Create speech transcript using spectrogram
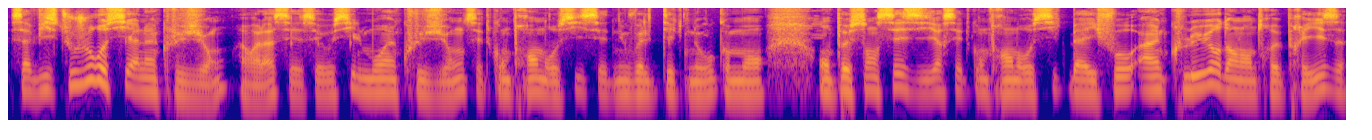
Ça vise toujours aussi à l'inclusion. Ah, voilà, c'est aussi le mot inclusion, c'est de comprendre aussi ces nouvelles techno, comment on peut s'en saisir, c'est de comprendre aussi qu'il ben, faut inclure dans l'entreprise.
